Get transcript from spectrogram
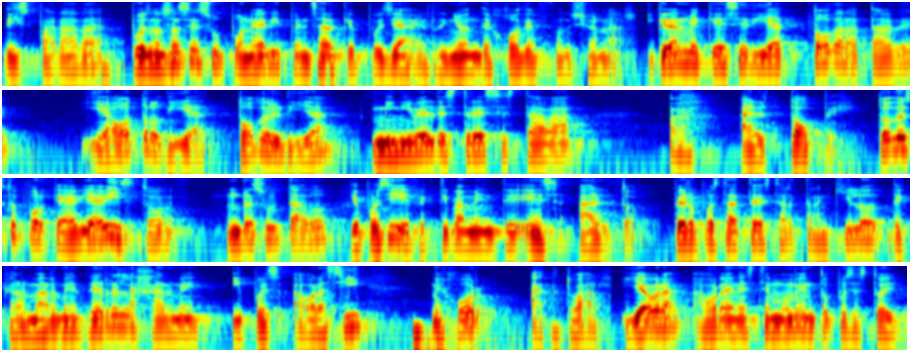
disparada, pues nos hace suponer y pensar que pues ya el riñón dejó de funcionar. Y créanme que ese día, toda la tarde y a otro día, todo el día, mi nivel de estrés estaba ah, al tope. Todo esto porque había visto un resultado que pues sí, efectivamente es alto. Pero pues de estar tranquilo, de calmarme, de relajarme y pues ahora sí, mejor actuar. Y ahora, ahora en este momento pues estoy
